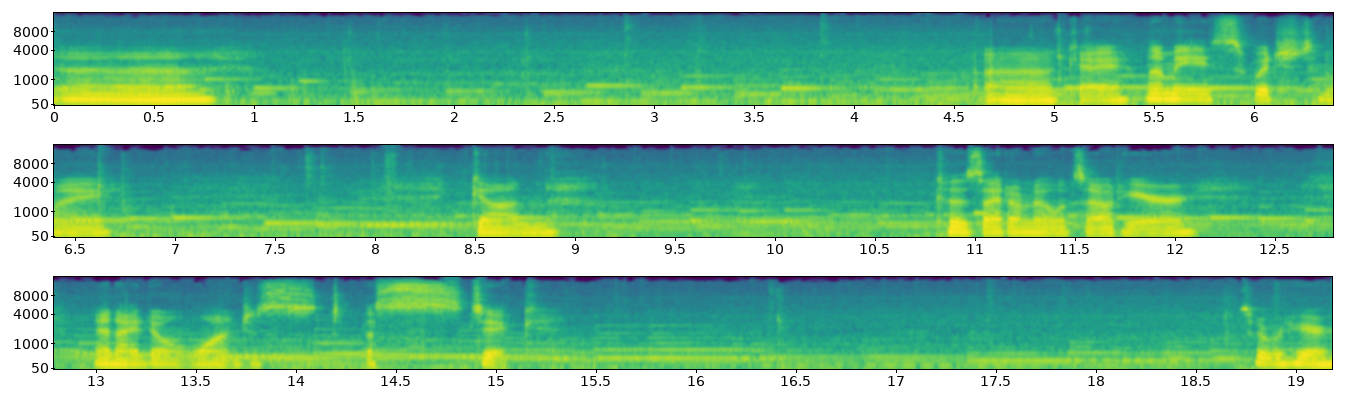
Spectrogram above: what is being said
Uh... Okay, let me switch to my gun. Because I don't know what's out here. And I don't want just a stick. It's over here.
